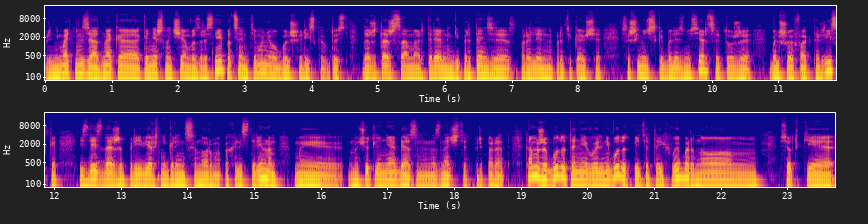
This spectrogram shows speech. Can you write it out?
принимать нельзя. Однако, конечно, чем возрастнее пациент, тем у него больше рисков. То есть даже та же самая артериальная гипертензия, параллельно протекающая с ишемической болезнью сердца, это уже большой фактор риска. И здесь даже при верхней границе нормы по холестеринам мы ну, чуть ли не обязаны назначить этот препарат. Там уже будут они его или не будут пить, это их выбор, но все-таки,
